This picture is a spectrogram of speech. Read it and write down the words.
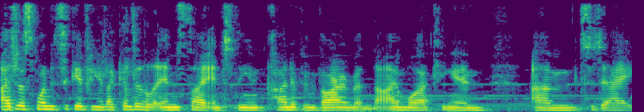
I just wanted to give you like a little insight into the kind of environment that I'm working in um, today.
